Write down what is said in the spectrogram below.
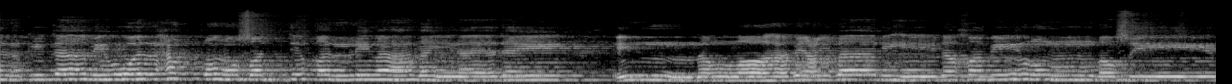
الكتاب هو الحق مصدقا لما بين يديه. إن الله بعباده لخبير بصير.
